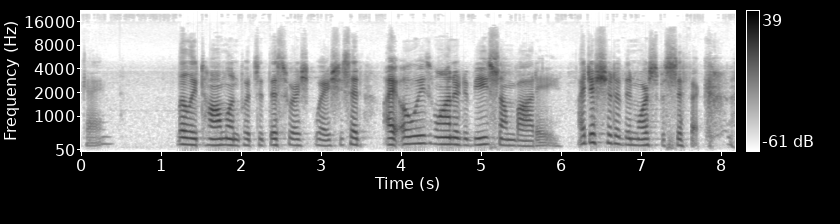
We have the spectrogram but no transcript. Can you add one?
Okay? Lily Tomlin puts it this way She said, I always wanted to be somebody. I just should have been more specific.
